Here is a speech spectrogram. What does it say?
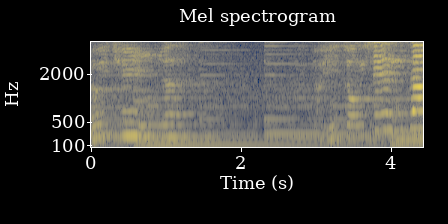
有一群人。有一种心脏，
